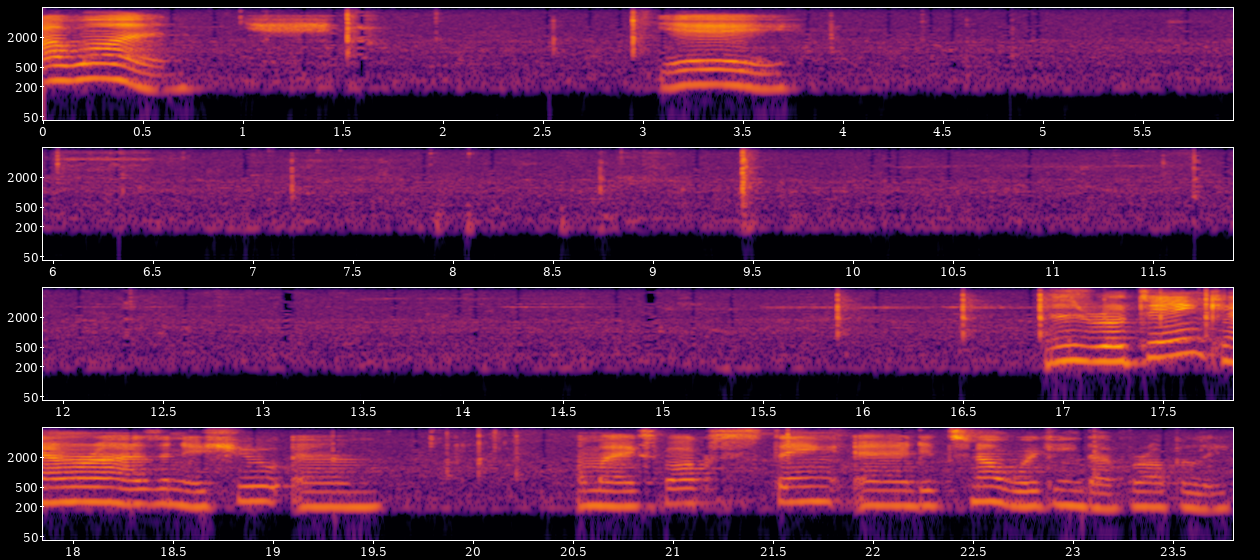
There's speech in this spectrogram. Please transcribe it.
I won. Yay. This rotating camera has an issue um, on my Xbox thing and it's not working that properly.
